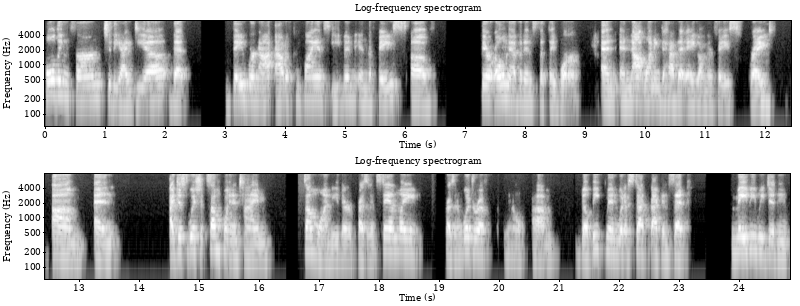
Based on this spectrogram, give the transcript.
holding firm to the idea that they were not out of compliance even in the face of their own evidence that they were and and not wanting to have that egg on their face right mm-hmm. um and i just wish at some point in time someone either president stanley president woodruff you know um, bill beekman would have stepped back and said maybe we didn't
